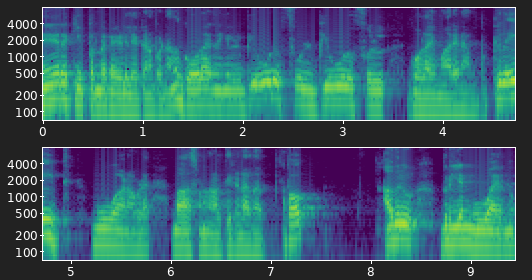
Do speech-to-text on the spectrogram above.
നേരെ കീപ്പറിന്റെ കയ്യിലേക്കാണ് പെടുന്നത് അത് ഗോളായിരുന്നെങ്കിൽ ഒരു ബ്യൂട്ടിഫുൾ ബ്യൂട്ടിഫുൾ ഗോളായി മാറിയാണ് ഗ്രേറ്റ് മൂവാണ് അവിടെ ബാസണ നടത്തിയിട്ടുണ്ടായിരുന്നത്. അപ്പോൾ അതൊരു ബ്രില്യൻ മൂവായിരുന്നു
